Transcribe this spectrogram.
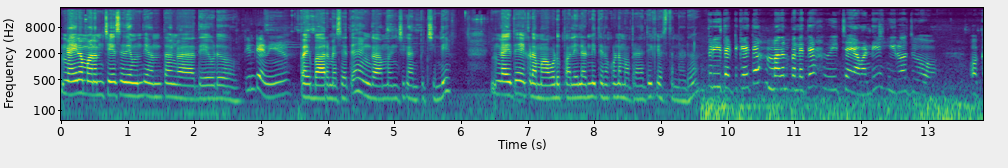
అయినా మనం చేసేది ఏముంది అంతా ఇంకా దేవుడు తింటేమి? పై భారం వేసి అయితే ఇంకా మంచిగా అనిపించింది. ఇంకా అయితే ఇక్కడ మా వాడు పల్లీలన్నీ తినకుండా మా ప్రణతికి వేస్తున్నాడు. త్రీ థర్టీకి అయితే మదనపల్లి అయితే రీచ్ అయ్యామండి. ఈరోజు ఒక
